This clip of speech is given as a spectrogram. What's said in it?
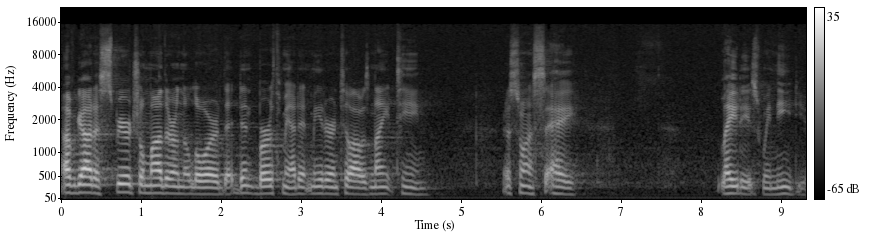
I've got a spiritual mother in the Lord that didn't birth me. I didn't meet her until I was 19. I just want to say, ladies, we need you.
